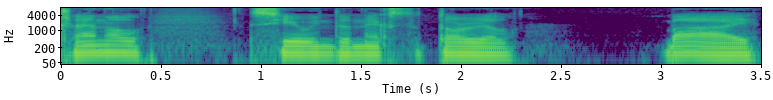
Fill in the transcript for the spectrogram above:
channel. See you in the next tutorial. Bye.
